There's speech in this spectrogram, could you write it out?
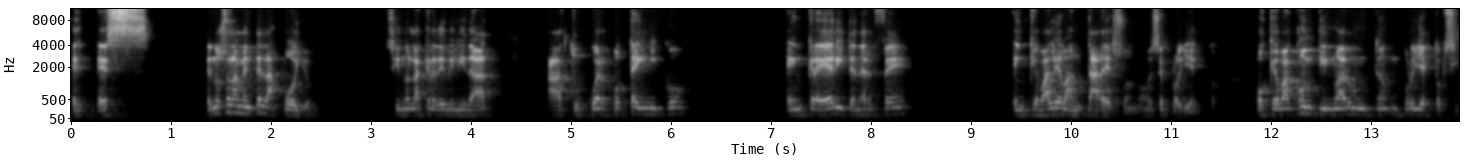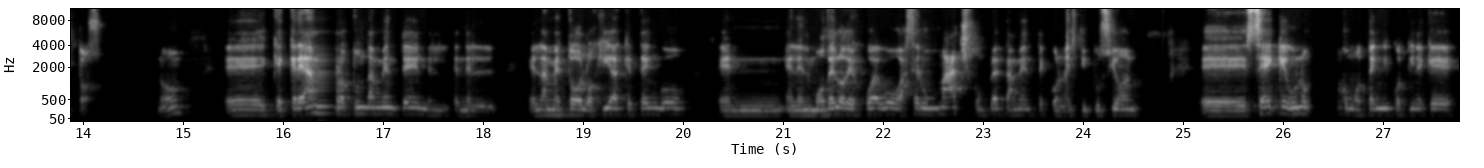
es, es, no solamente el apoyo, sino la credibilidad a tu cuerpo técnico en creer y tener fe en que va a levantar eso, ¿no? Ese proyecto, o que va a continuar un, proyecto exitoso, ¿no? Eh, que crean rotundamente en, la metodología que tengo, en, el modelo de juego, hacer un match completamente con la institución. Eh, sé que uno como técnico tiene que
